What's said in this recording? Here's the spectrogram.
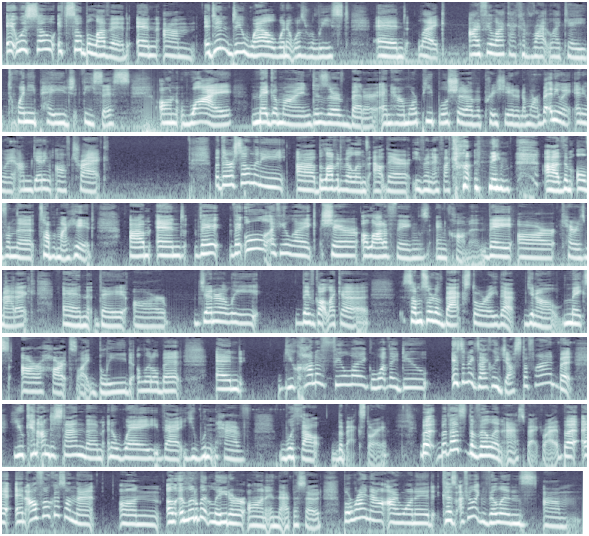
it was so it's so beloved and um it didn't do well when it was released and like I feel like I could write like a 20 page thesis on why Megamind deserved better and how more people should have appreciated it more. But anyway, anyway, I'm getting off track. But there are so many uh, beloved villains out there, even if I can't name uh, them all from the top of my head. Um, and they they all I feel like share a lot of things in common. They are charismatic and they are generally they've got like a some sort of backstory that you know makes our hearts like bleed a little bit. And you kind of feel like what they do isn't exactly justified but you can understand them in a way that you wouldn't have without the backstory. But but that's the villain aspect right? But and i'll focus on that on a, a little bit later on in the episode. But right now i wanted because i feel like villains um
